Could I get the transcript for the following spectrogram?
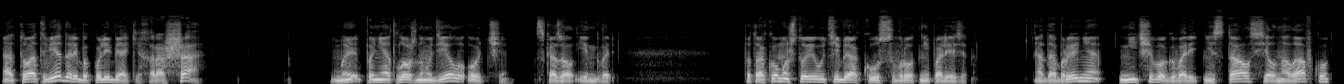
А то отведали бы кулебяки. Хороша!» «Мы по неотложному делу, отче», — сказал Ингварь. По такому, что и у тебя кус в рот не полезет. А Добрыня ничего говорить не стал, сел на лавку,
